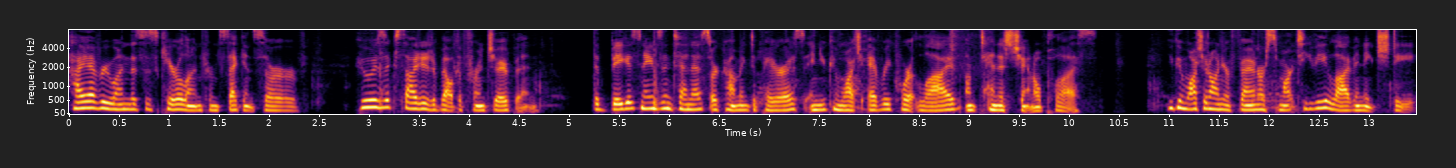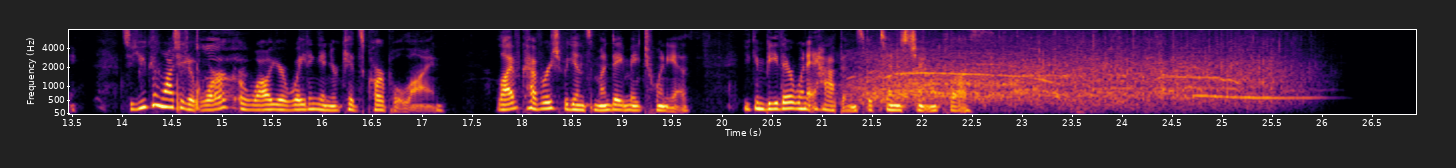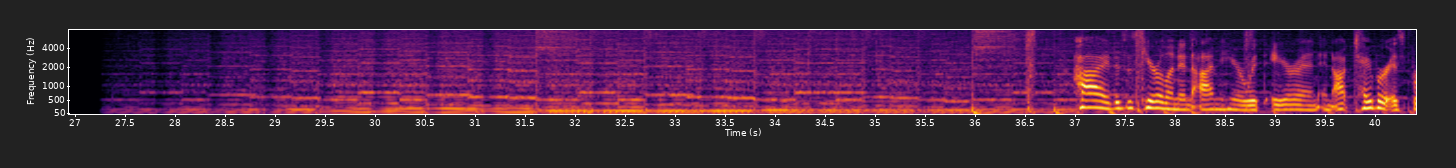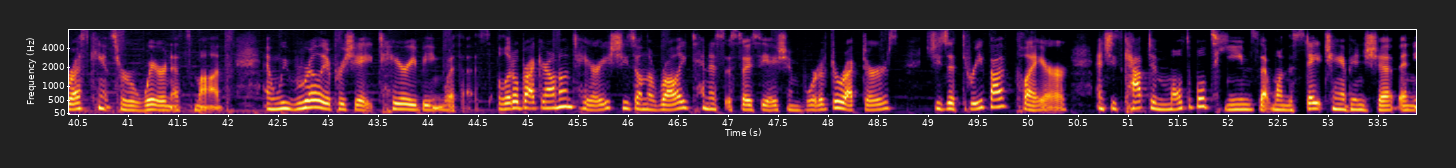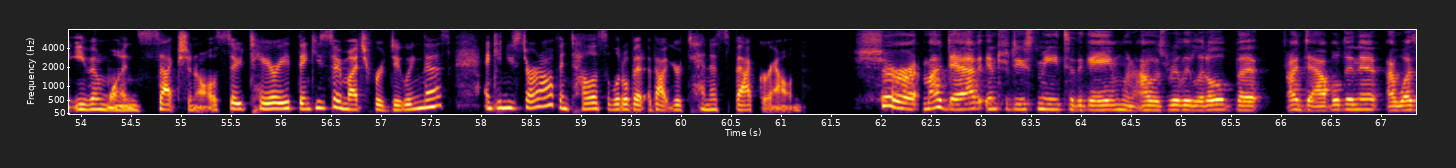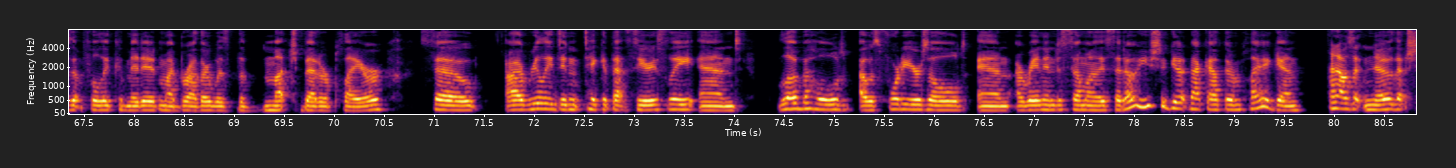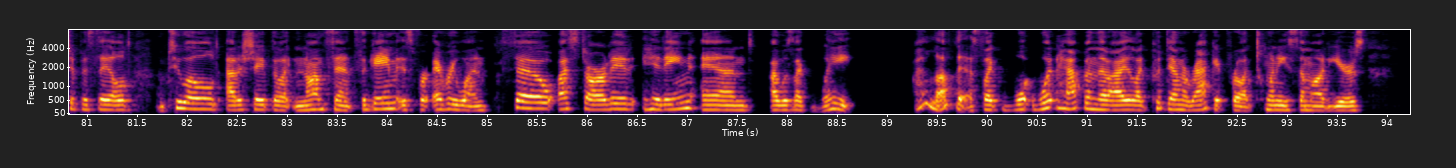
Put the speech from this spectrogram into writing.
Hi, everyone. This is Carolyn from Second Serve. Who is excited about the French Open? The biggest names in tennis are coming to Paris, and you can watch every court live on Tennis Channel Plus. You can watch it on your phone or smart TV live in HD. So you can watch it at work or while you're waiting in your kid's carpool line. Live coverage begins Monday, May 20th. You can be there when it happens with Tennis Channel Plus. Hi, this is Carolyn, and I'm here with Erin. And October is Breast Cancer Awareness Month, and we really appreciate Terry being with us. A little background on Terry she's on the Raleigh Tennis Association Board of Directors. She's a 3 5 player, and she's captained multiple teams that won the state championship and even won sectionals. So, Terry, thank you so much for doing this. And can you start off and tell us a little bit about your tennis background? Sure. My dad introduced me to the game when I was really little, but I dabbled in it. I wasn't fully committed. My brother was the much better player. So I really didn't take it that seriously. And lo and behold, I was 40 years old and I ran into someone and they said, Oh, you should get back out there and play again. And I was like, no, that ship has sailed. I'm too old, out of shape. They're like, nonsense. The game is for everyone. So I started hitting and I was like, wait, I love this. Like what what happened that I like put down a racket for like 20 some odd years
